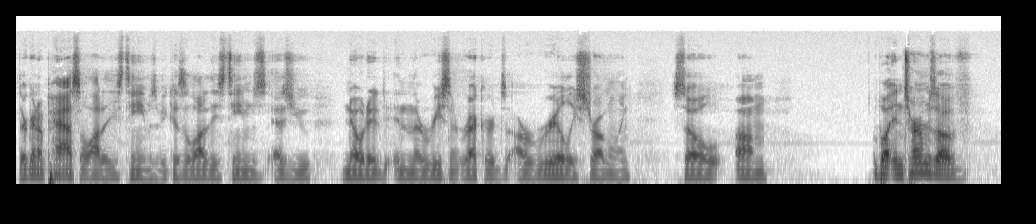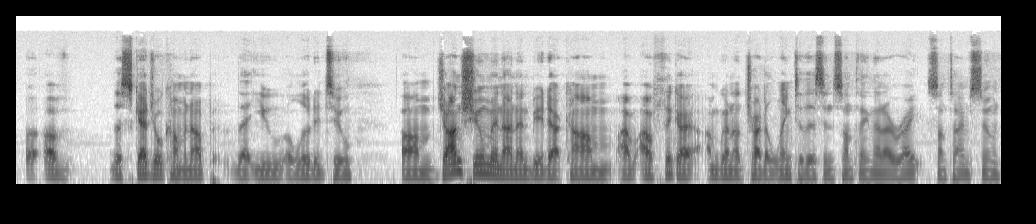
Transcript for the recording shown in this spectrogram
they're going to pass a lot of these teams because a lot of these teams, as you noted in their recent records, are really struggling. So, um, but in terms of of the schedule coming up that you alluded to, um, John Schumann on NBA.com, I, I think I, I'm going to try to link to this in something that I write sometime soon.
